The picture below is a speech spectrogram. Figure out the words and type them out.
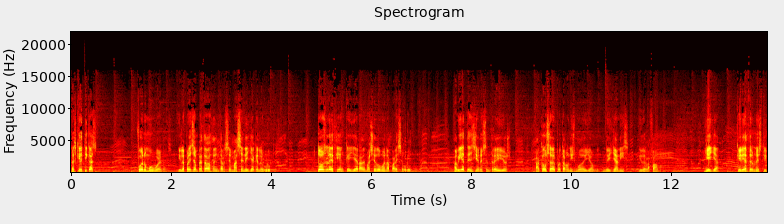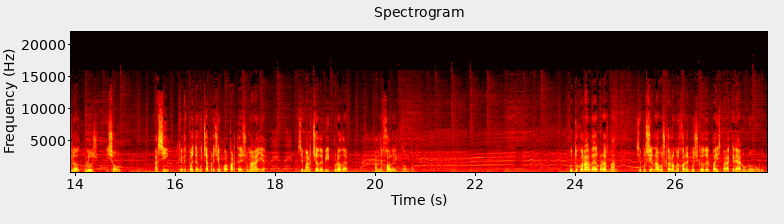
Las críticas fueron muy buenas y la prensa empezó a centrarse más en ella que en el grupo. Todos le decían que ella era demasiado buena para ese grupo. Había tensiones entre ellos a causa del protagonismo de Janis y de la fama. Y ella quería hacer un estilo blues y soul. Así que después de mucha presión por parte de su manager, se marchó de Big Brother and the Holy Company. Junto con Albert Grossman, se pusieron a buscar los mejores músicos del país para crear un nuevo grupo.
